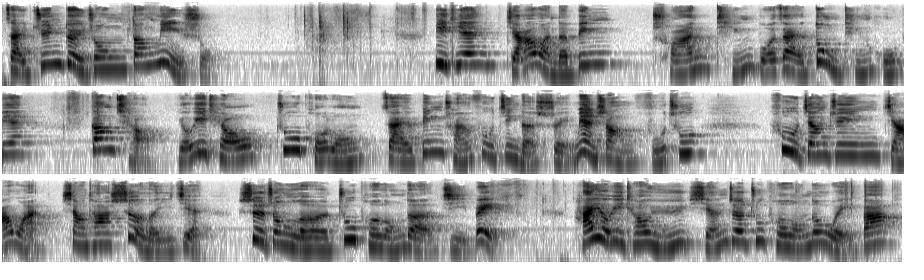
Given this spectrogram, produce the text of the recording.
在军队中当秘书。一天，贾婉的兵船停泊在洞庭湖边，刚巧。有一条猪婆龙在冰船附近的水面上浮出，副将军贾琬向他射了一箭，射中了猪婆龙的脊背。还有一条鱼衔着猪婆龙的尾巴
